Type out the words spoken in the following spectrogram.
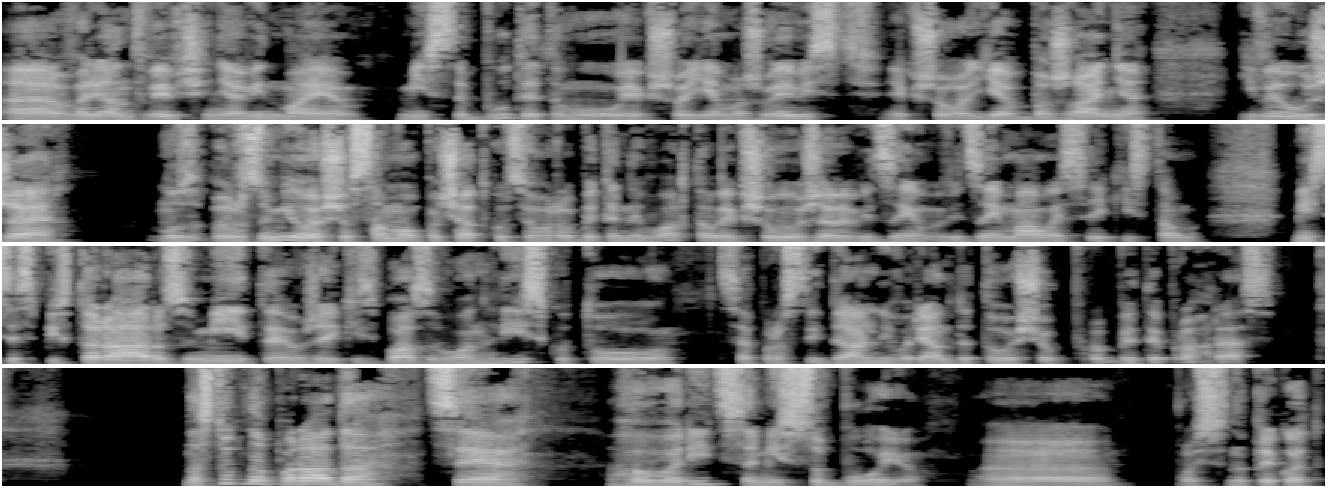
е, варіант вивчення він має місце бути. Тому, якщо є можливість, якщо є бажання, і ви вже ну, зрозуміло, що з самого початку цього робити не варто, але якщо ви вже відзайм- відзаймалися якийсь там місяць-півтора, розумієте вже якусь базову англійську, то це просто ідеальний варіант для того, щоб робити прогрес. Наступна порада це говоріть самі з собою. Е, ось, наприклад,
